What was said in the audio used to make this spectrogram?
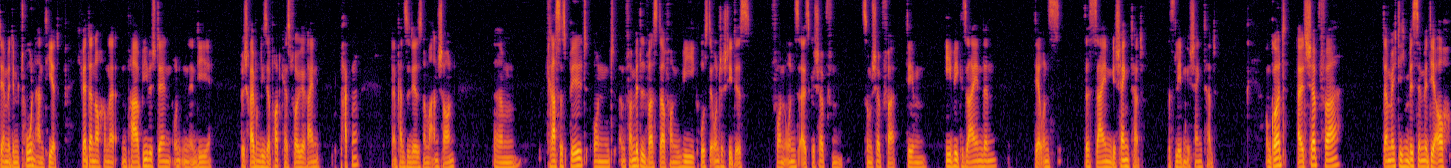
der mit dem Ton hantiert. Ich werde dann noch eine, ein paar Bibelstellen unten in die Beschreibung dieser Podcast-Folge reinpacken. Dann kannst du dir das nochmal anschauen. Ähm, krasses Bild und, und vermittelt was davon, wie groß der Unterschied ist von uns als Geschöpfen zum Schöpfer, dem ewig Seienden, der uns das Sein geschenkt hat, das Leben geschenkt hat. Und Gott als Schöpfer, da möchte ich ein bisschen mit dir auch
